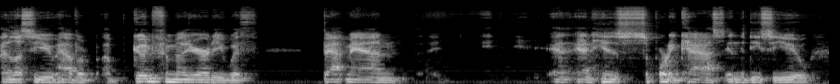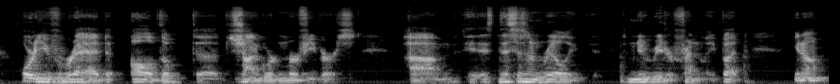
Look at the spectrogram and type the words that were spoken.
unless you have a, a good familiarity with Batman and, and, his supporting cast in the DCU, or you've read all of the, the Sean Gordon Murphy verse. Um, it, this isn't really new reader friendly, but you know,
